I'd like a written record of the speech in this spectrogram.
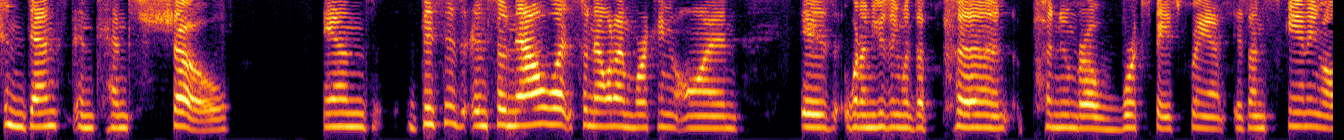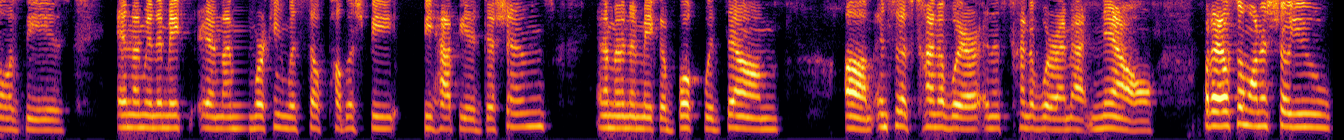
condensed, intense show. And this is and so now what so now what i'm working on is what i'm using with the Pen, penumbra workspace grant is i'm scanning all of these and i'm going to make and i'm working with self-published be be happy editions and i'm going to make a book with them. Um, and so that's kind of where and that's kind of where i'm at now. But i also want to show you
